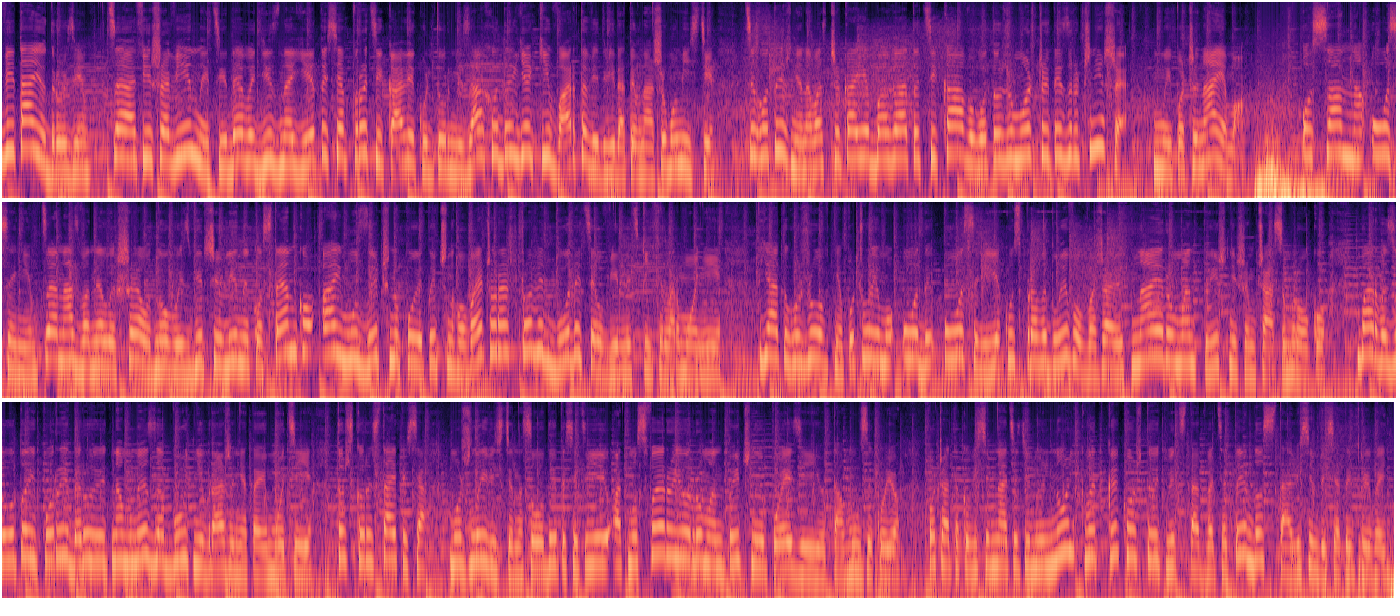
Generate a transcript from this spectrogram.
Вітаю, друзі! Це афіша Вінниці, де ви дізнаєтеся про цікаві культурні заходи, які варто відвідати в нашому місті. Цього тижня на вас чекає багато цікавого, тож можете зручніше. Ми починаємо. Осанна осені це назва не лише одного із віршів Ліни Костенко, а й музично-поетичного вечора, що відбудеться у Вінницькій філармонії. 5 жовтня почуємо оди осені, яку справедливо вважають найромантичнішим часом року. Барви золотої пори дарують нам незабутні враження та емоції. Тож скористайтеся можливістю насолодитися цією атмосферою, романтичною поезією та музикою. Початок о 18.00 квитки коштують від 120 до 180 гривень.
